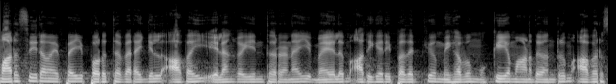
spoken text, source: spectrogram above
மறுசீரமைப்பை பொறுத்தவரையில் அவை இலங்கையின் திறனை மேலும் அதிகரிப்பதற்கு மிகவும் முக்கியமானது என்றும் அவர்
